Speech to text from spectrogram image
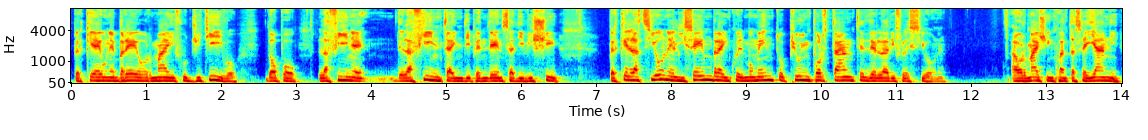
perché è un ebreo ormai fuggitivo dopo la fine della finta indipendenza di Vichy, perché l'azione gli sembra in quel momento più importante della riflessione. Ha ormai 56 anni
